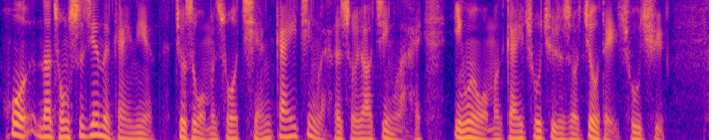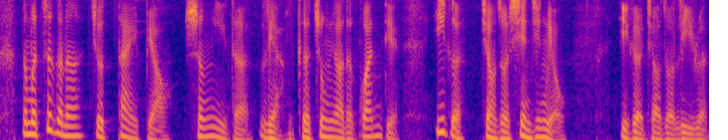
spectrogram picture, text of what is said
或那从时间的概念，就是我们说钱该进来的时候要进来，因为我们该出去的时候就得出去。那么这个呢，就代表生意的两个重要的观点，一个叫做现金流，一个叫做利润。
